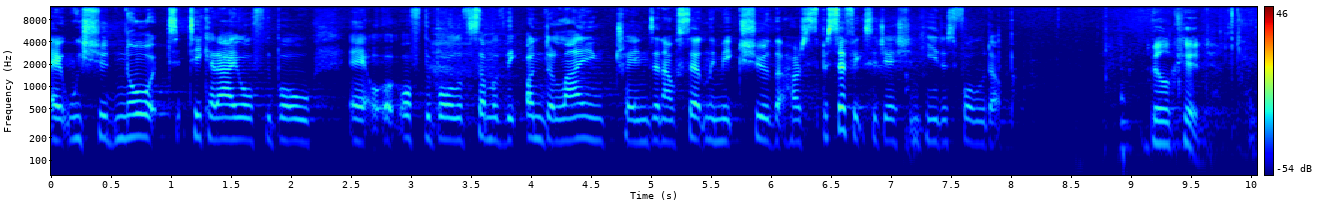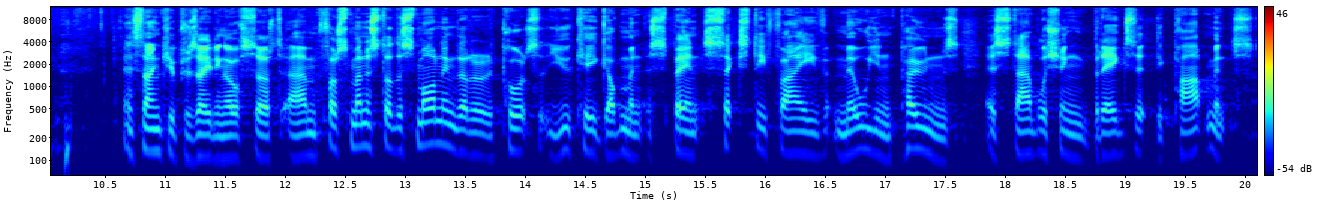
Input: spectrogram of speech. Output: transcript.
Uh, we should not take our eye off the ball uh, off the ball of some of the underlying trends, and I'll certainly make sure that her specific suggestion here is followed up. Bill Kidd. Uh, thank you, Presiding Officer. Um, First Minister, this morning there are reports that the UK Government has spent £65 million pounds establishing Brexit departments,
